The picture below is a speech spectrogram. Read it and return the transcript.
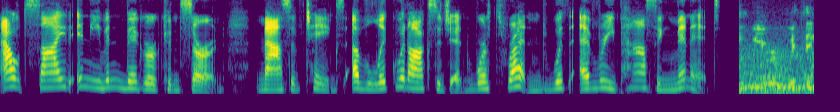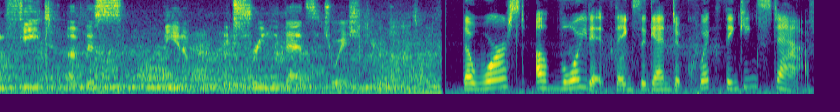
Outside, an even bigger concern. Massive tanks of liquid oxygen were threatened with every passing minute. We were within feet of this being an extremely bad situation here at the hospital. The worst avoided thanks again to quick thinking staff.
